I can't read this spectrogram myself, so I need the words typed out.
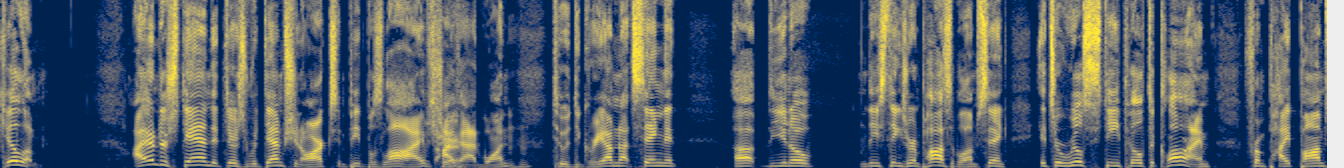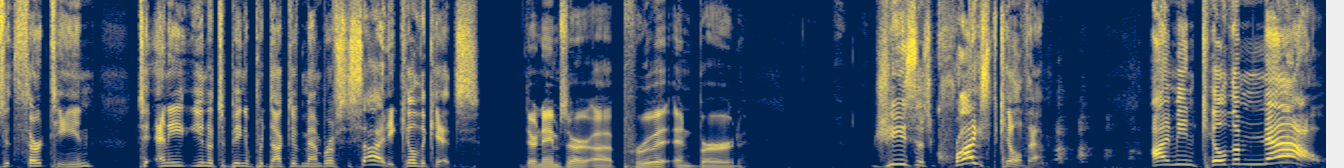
Kill them. I understand that there's redemption arcs in people's lives. I've had one to a degree. I'm not saying that, uh, you know, these things are impossible. I'm saying it's a real steep hill to climb from pipe bombs at 13 to any, you know, to being a productive member of society. Kill the kids. Their names are uh, Pruitt and Bird. Jesus Christ, kill them. I mean, kill them now.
